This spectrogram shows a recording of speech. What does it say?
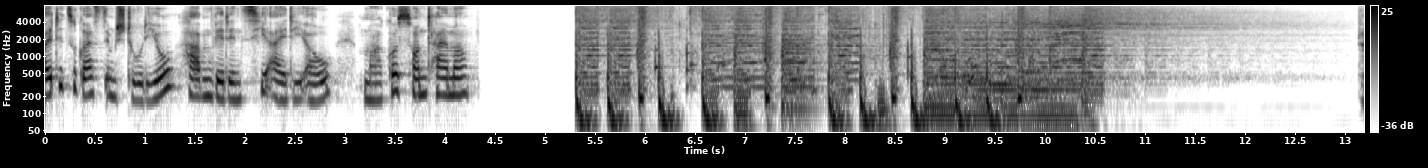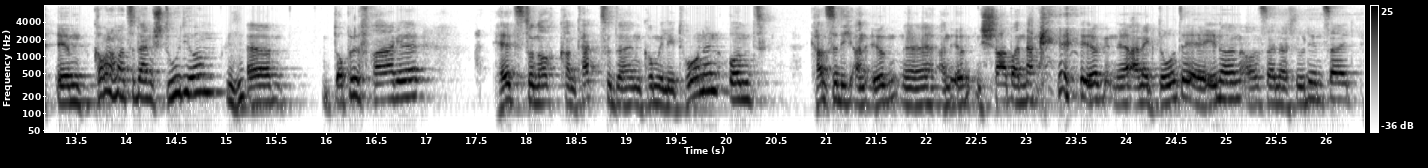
Heute zu Gast im Studio haben wir den CIDO Markus Sontheimer. Ähm, kommen wir nochmal zu deinem Studium. Mhm. Ähm, Doppelfrage. Hältst du noch Kontakt zu deinen Kommilitonen und kannst du dich an, irgendeine, an irgendeinen Schabernack, irgendeine Anekdote erinnern aus deiner Studienzeit?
